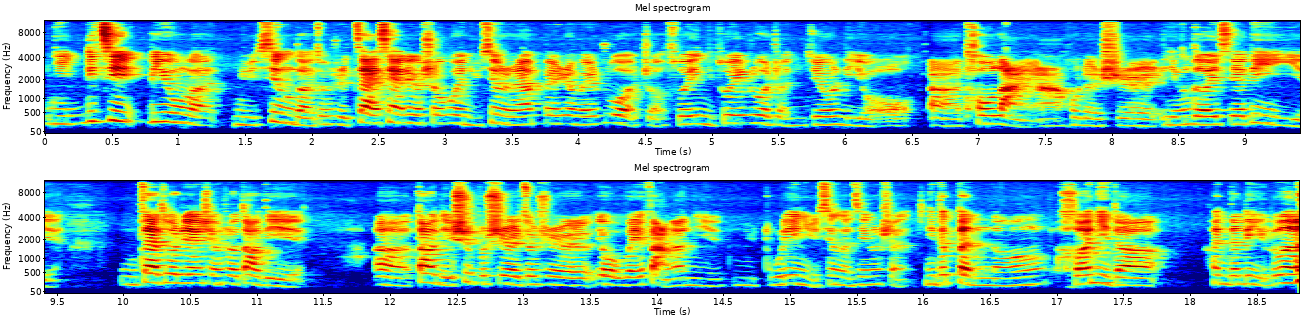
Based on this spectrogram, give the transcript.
你利既利用了女性的，就是在现在这个社会，女性仍然被认为弱者，所以你作为弱者，你就有理由呃偷懒呀，或者是赢得一些利益。你在做这件事情的时候，到底？呃，到底是不是就是又违反了你女独立女性的精神？你的本能和你的和你的理论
